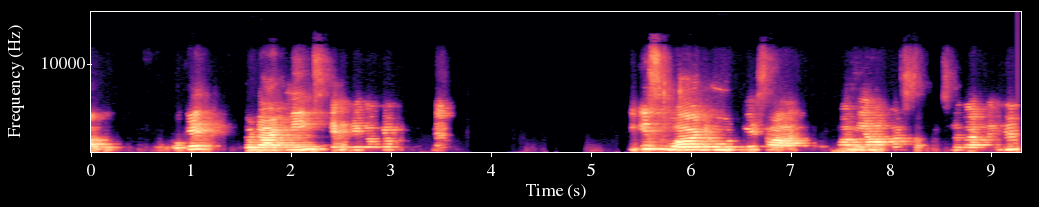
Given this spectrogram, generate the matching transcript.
आगे। ओके तो दैट मींस कहने का क्या कि इस वर्ड रूट के साथ हम यहाँ पर सफिक्स लगाते हैं।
